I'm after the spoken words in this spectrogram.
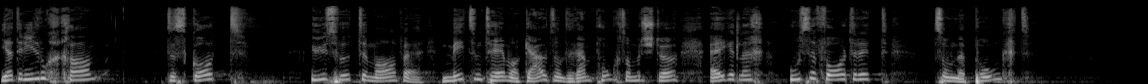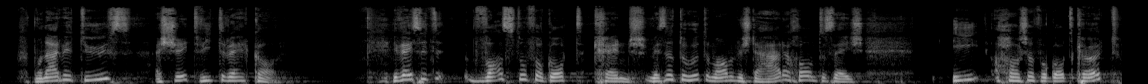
Ich hatte den Eindruck gehabt, dass Gott uns heute Abend mit dem Thema Geld und an dem Punkt, wo wir stehen, eigentlich herausfordert zu einem Punkt, wo er mit uns einen Schritt weiter gehen Ich weiss nicht, was du von Gott kennst. Ich weiss nicht, du heute Abend bist hergekommen und du sagst, ich habe schon von Gott gehört.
